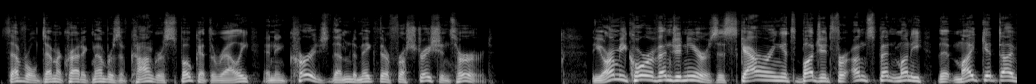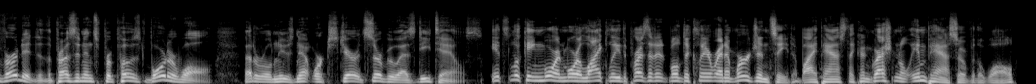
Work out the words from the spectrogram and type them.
Several Democratic members of Congress spoke at the rally and encouraged them to make their frustrations heard. The Army Corps of Engineers is scouring its budget for unspent money that might get diverted to the president's proposed border wall. Federal News Network's Jared Serbu has details. It's looking more and more likely the president will declare an emergency to bypass the congressional impasse over the wall.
